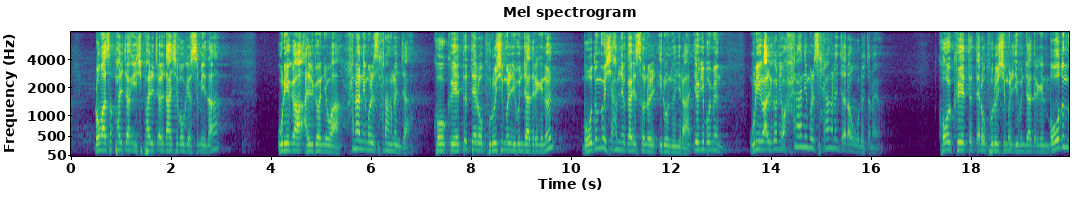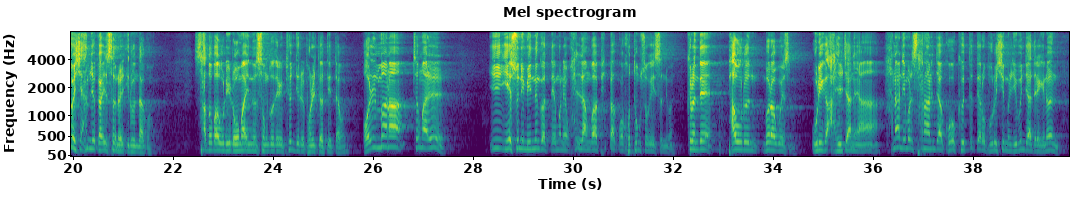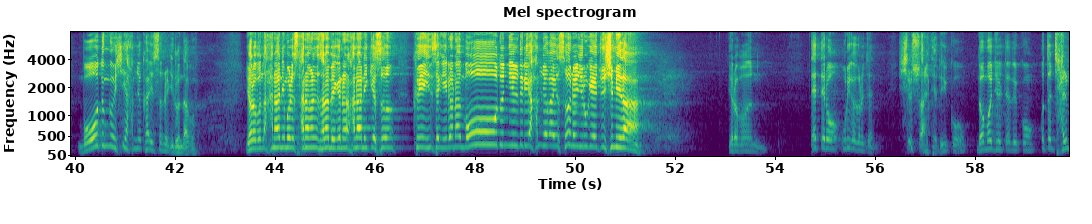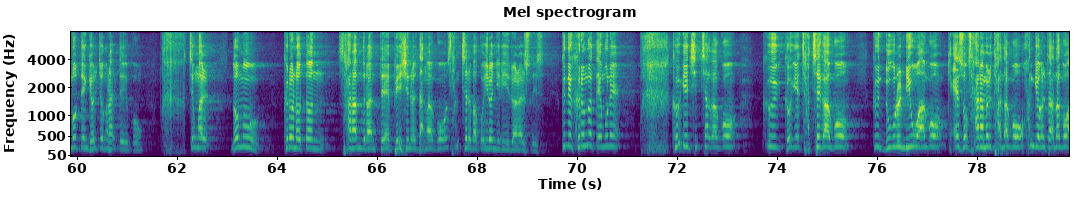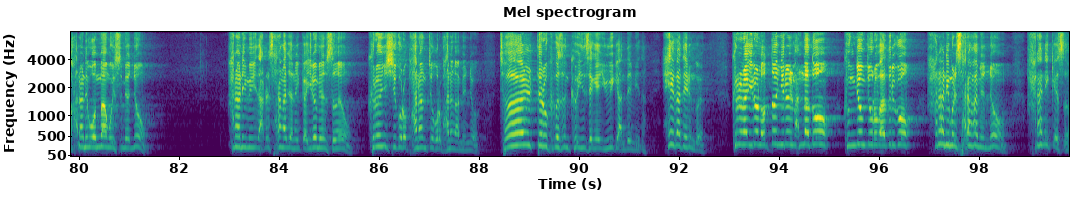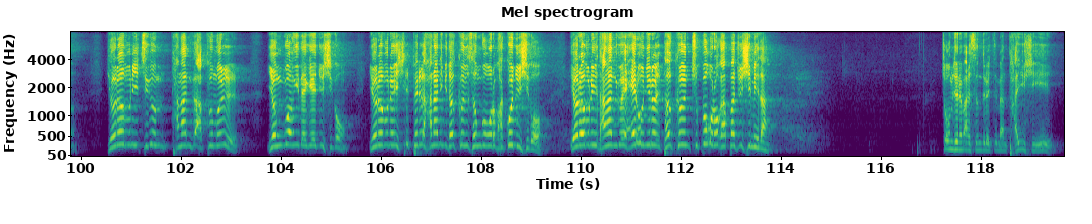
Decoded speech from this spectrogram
로마서 8장 28절 다시 보겠습니다. 우리가 알거니와 하나님을 사랑하는 자, 그 그의 뜻대로 부르심을 입은 자들에게는 모든 것이 합력하여 선을 이루느니라. 여기 보면 우리가 알거니와 하나님을 사랑하는 자라고 그러잖아요. 그 그의 뜻대로 부르심을 입은 자들에게는 모든 것이 합력하여 선을 이룬다고. 사도 바울이 로마에 있는 성도들에게 편지를 보낼 때 어땠다고요? 얼마나 정말 이 예수님 믿는 것 때문에 환란과 핍박과 고통 속에 있었지만 그런데 바울은 뭐라고 했습니까? 우리가 알잖냐. 하나님을 사랑하는 자 고 그 뜻대로 부르심을 입은 자들에게는 모든 것이 합력하여 선을 이룬다고. 여러분, 하나님을 사랑하는 사람에게는 하나님께서 그의 인생에 일어난 모든 일들이 합력하여 선을 이루게 해주십니다. 여러분, 때때로 우리가 그러잖아요. 실수할 때도 있고, 넘어질 때도 있고, 어떤 잘못된 결정을 할 때도 있고, 정말 너무 그런 어떤 사람들한테 배신을 당하고 상처를 받고 이런 일이 일어날 수도 있어요. 근데 그런 것 때문에 막 거기에 집착하고 그 거기에 자책하고 그 누구를 미워하고 계속 사람을 탓하고 환경을 탓하고 하나님 원망하고 있으면요. 하나님이 나를 사랑하지 않으니까 이러면서요. 그런 식으로 반항적으로 반응하면요. 절대로 그것은 그 인생에 유익이 안 됩니다. 해가 되는 거예요. 그러나 이런 어떤 일을 만나도 긍정적으로 받아들이고 하나님을 사랑하면요. 하나님께서 여러분이 지금 당한 그 아픔을 영광이 되게 해주시고 여러분의 실패를 하나님이 더 큰 성공으로 바꿔주시고 여러분이 당한 그 해로운 일을 더 큰 축복으로 갚아주십니다. 조금 전에 말씀드렸지만 다윗이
